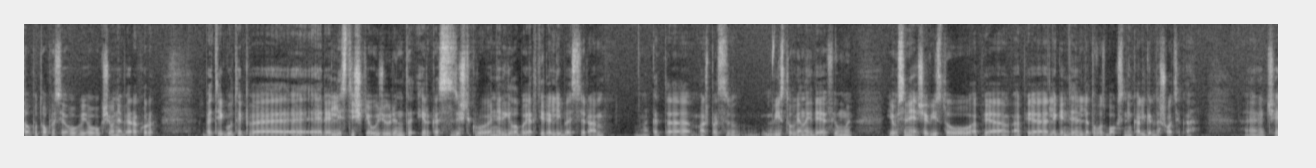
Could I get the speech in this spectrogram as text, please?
topų topus jau, jau aukščiau nebėra kur. Bet jeigu taip e, e, realistiškiau žiūrint ir kas iš tikrųjų netgi labai arti realybės yra, kad e, aš pats vystau vieną idėją filmui, jau seniai ją vystau apie, apie legendinį Lietuvos boksininką Algirdą Šociką. Čia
